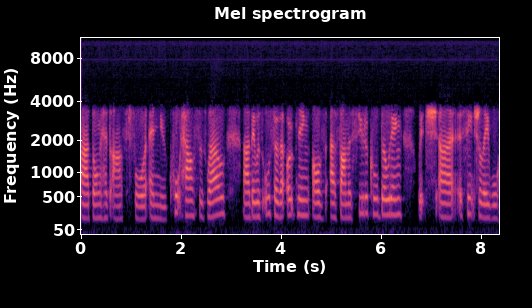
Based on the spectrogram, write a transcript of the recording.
Uh, Tonga has asked for a new courthouse as well. Uh, there was also the opening of a pharmaceutical building, which uh, essentially will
